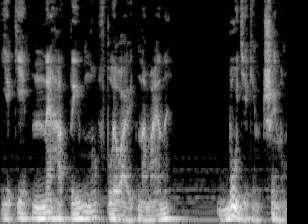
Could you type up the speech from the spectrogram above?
які негативно впливають на мене будь-яким чином.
